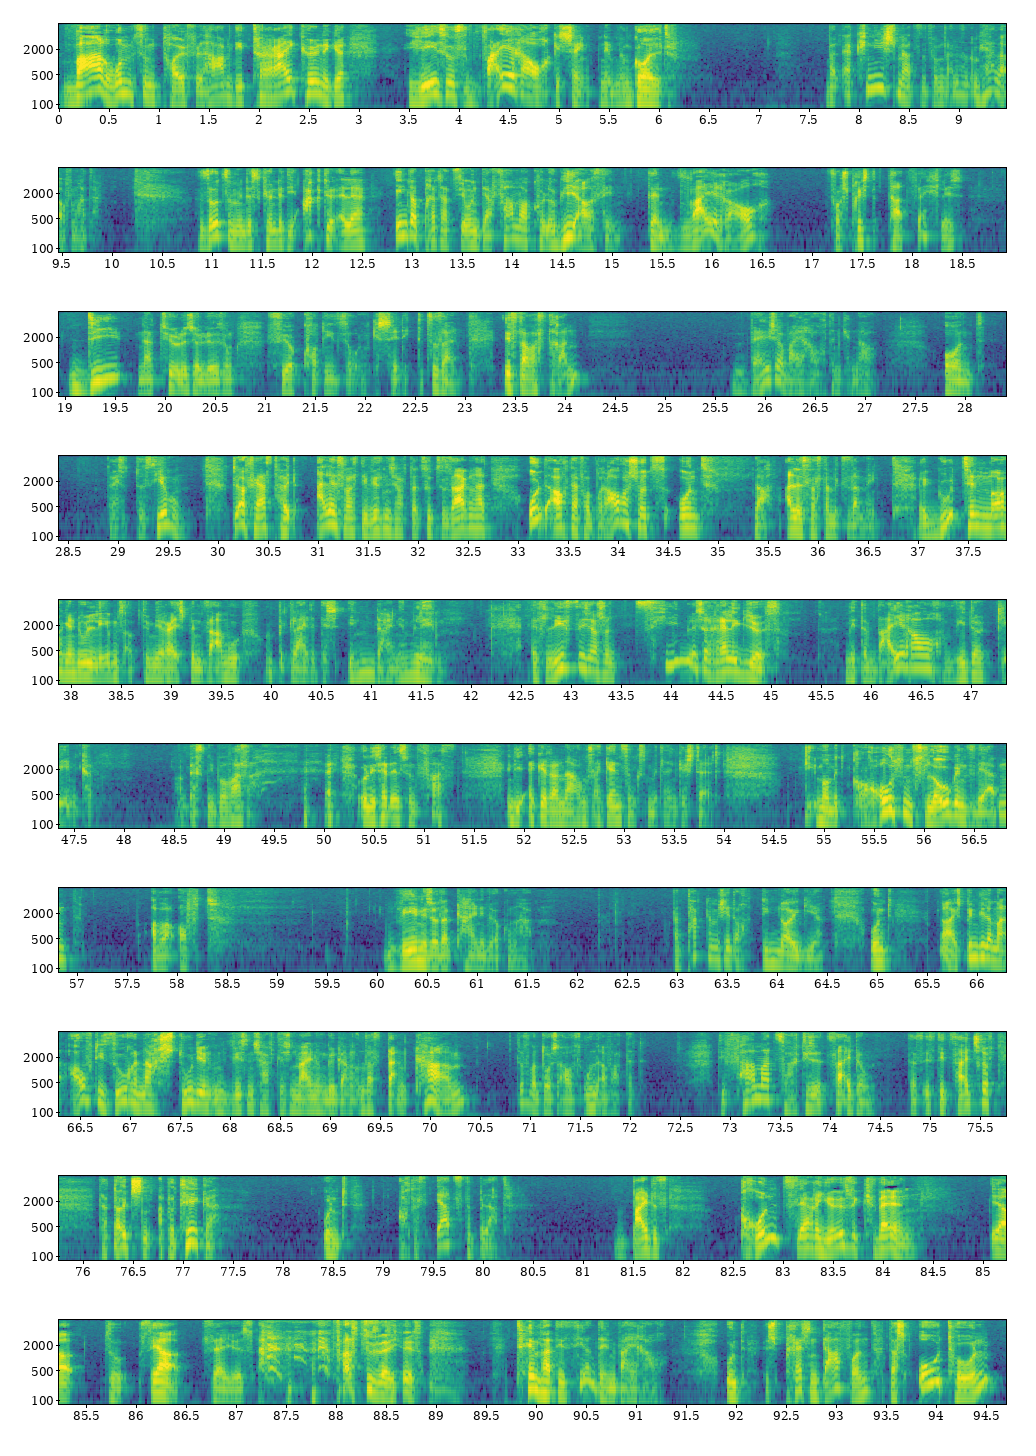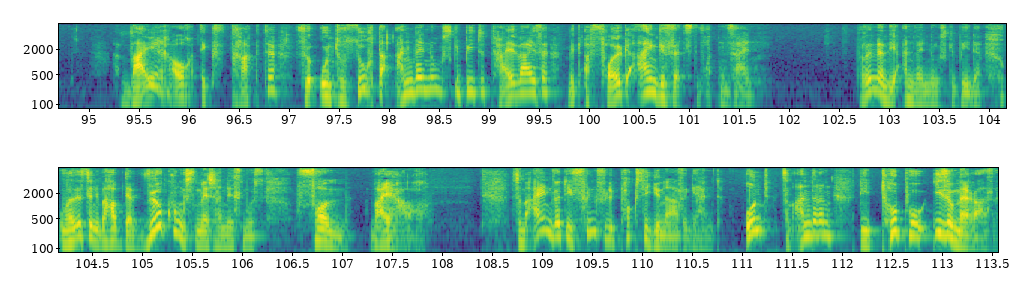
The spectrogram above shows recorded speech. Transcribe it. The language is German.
Warum zum Teufel haben die drei Könige Jesus Weihrauch geschenkt neben dem Gold? Weil er Knieschmerzen vom ganzen Umherlaufen hatte. So zumindest könnte die aktuelle Interpretation der Pharmakologie aussehen. Denn Weihrauch verspricht tatsächlich die natürliche Lösung für Cortison-Geschädigte zu sein. Ist da was dran? Welcher Weihrauch denn genau? Und welche Dosierung? Du erfährst heute alles, was die Wissenschaft dazu zu sagen hat und auch der Verbraucherschutz und ja, alles, was damit zusammenhängt. Guten Morgen, du Lebensoptimierer. Ich bin Samu und begleite dich in deinem Leben. Es liest sich ja schon ziemlich religiös. Mit Weihrauch wieder gehen können. Am besten über Wasser. Und ich hätte es schon fast in die Ecke der Nahrungsergänzungsmittel gestellt, die immer mit großen Slogans werben, aber oft wenig oder keine Wirkung haben. Dann packte mich jedoch die Neugier und ja, ich bin wieder mal auf die Suche nach Studien und wissenschaftlichen Meinungen gegangen. Und was dann kam, das war durchaus unerwartet. Die Pharmazeutische Zeitung, das ist die Zeitschrift der deutschen Apotheker und auch das Ärzteblatt. Beides grundseriöse Quellen. Ja, so sehr seriös, fast zu seriös, thematisieren den Weihrauch und sprechen davon, dass O-Ton Weihrauchextrakte für untersuchte Anwendungsgebiete teilweise mit Erfolg eingesetzt worden seien. Was sind denn die Anwendungsgebiete? Und was ist denn überhaupt der Wirkungsmechanismus vom Weihrauch? Zum einen wird die 5-Lipoxygenase gehemmt und zum anderen die Topoisomerase.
